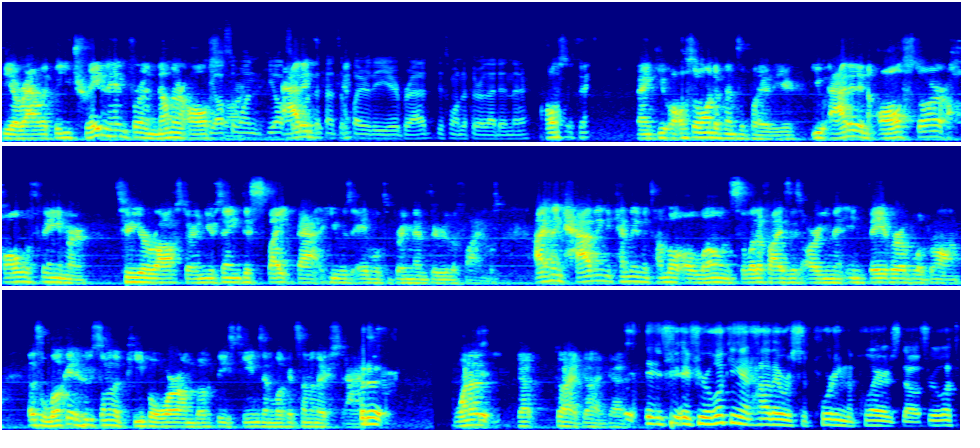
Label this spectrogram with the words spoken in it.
Theo Ratliff, but you traded him for another All Star. He also won. He also added, won Defensive Player of the Year. Brad, just wanted to throw that in there. Also, thank, Thank you. Also on Defensive Player of the Year. You added an All Star Hall of Famer to your roster, and you're saying despite that, he was able to bring them through to the finals. I think having Dikembe Mutombo alone solidifies this argument in favor of LeBron. Let's look at who some of the people were on both these teams and look at some of their stats. But, uh, One of it, go, go ahead, go ahead, go ahead. If, if you're looking at how they were supporting the players, though, if you're looking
